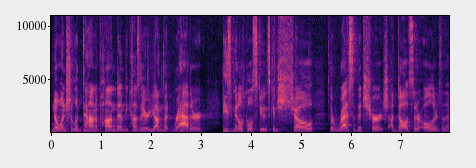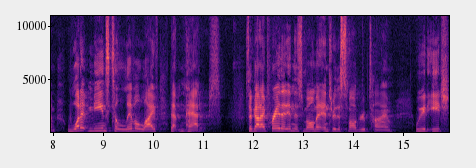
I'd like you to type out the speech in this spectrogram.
no one should look down upon them because they are young, but rather, these middle school students can show the rest of the church, adults that are older than them, what it means to live a life that matters. So, God, I pray that in this moment and through this small group time, we would each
